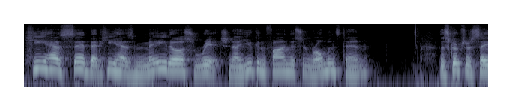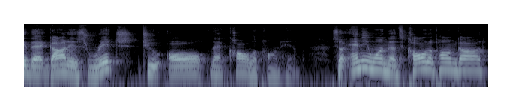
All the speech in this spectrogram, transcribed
He has said that He has made us rich. Now, you can find this in Romans 10. The scriptures say that God is rich to all that call upon Him. So, anyone that's called upon God,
